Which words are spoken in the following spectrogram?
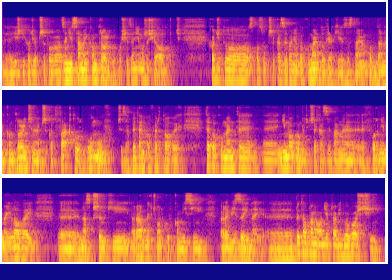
y, jeśli chodzi o przeprowadzenie samej kontroli, bo posiedzenie może się odbyć. Chodzi tu o sposób przekazywania dokumentów, jakie zostają poddane kontroli, czy na przykład faktur, umów, czy zapytań ofertowych. Te dokumenty e, nie mogą być przekazywane w formie mailowej e, na skrzynki radnych członków komisji rewizyjnej. E, pytał Pan o nieprawidłowości.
